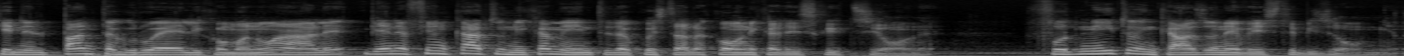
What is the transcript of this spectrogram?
che nel pantagruelico manuale viene affiancato unicamente da questa laconica descrizione, fornito in caso ne aveste bisogno.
